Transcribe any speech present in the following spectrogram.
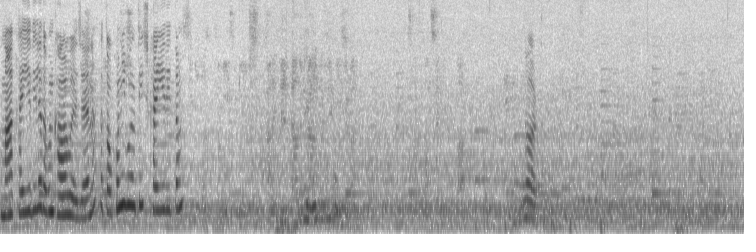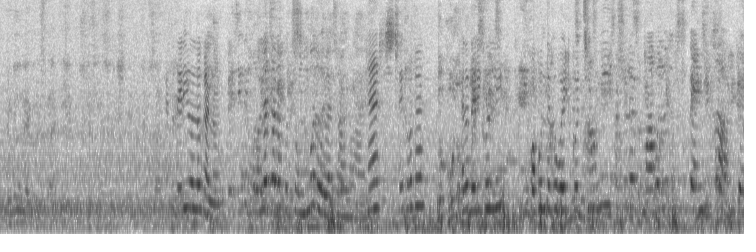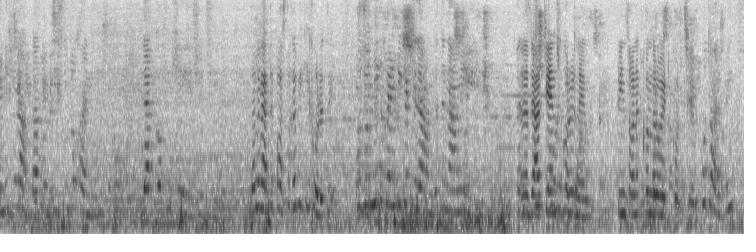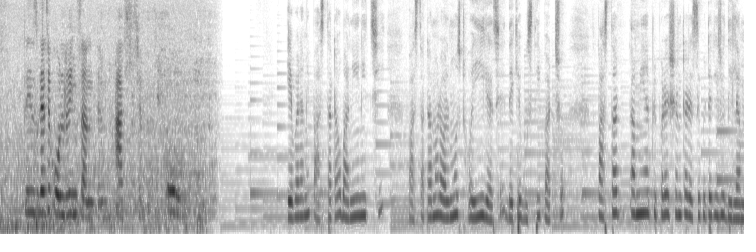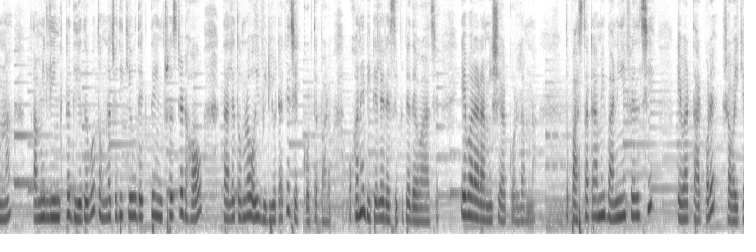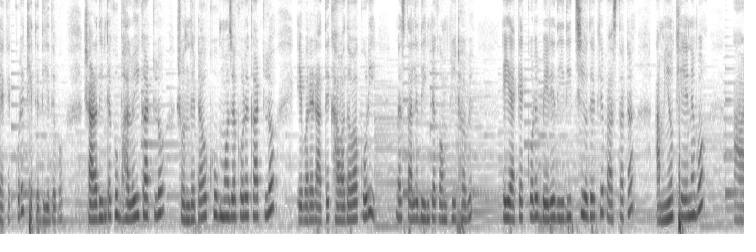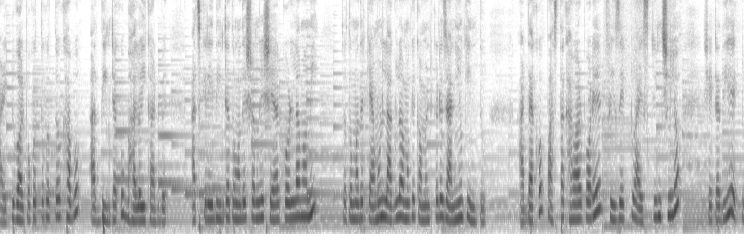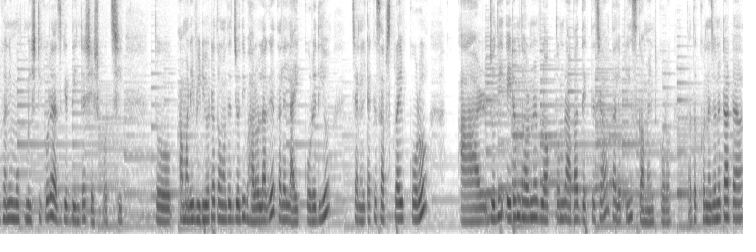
মা খাইয়ে দিলে তখন খাওয়া হয়ে যায় না? তো তখনই বলতিস খাইয়ে দিতাম। ধর। এত দেরি হলো কেন? হয়ে হ্যাঁ কথা। এত দেরি করলি? কখন থেকে ওয়েট করছি? আমি আসলে মা বলল যে তুই একটু প্যান্ডি খা। প্যান্ডি খেলাম তারপর বিস্কুটও খাইনি আমি শুধু ব্ল্যাক কফি খেয়ে এসেছি। তাহলে রাতে পাস্তা খাবি কি করে তুই? ওই জন্যই তো প্যান্ডিটা খেলাম যাতে নামে। যা চেঞ্জ করে নে প্রিন্স অনেকক্ষণ ধরে ওয়েট করছে। প্রিন্স? প্রিন্স গেছে কোল্ড ড্রিঙ্কস আনতে আসছে। ও। এবার আমি পাস্তাটাও বানিয়ে নিচ্ছি। পাস্তাটা আমার অলমোস্ট হয়েই গেছে দেখে বুঝতেই পারছ। পাস্তার আমি আর প্রিপারেশনটা রেসিপিটা কিছু দিলাম না। আমি লিঙ্কটা দিয়ে দেবো। তোমরা যদি কেউ দেখতে ইন্টারেস্টেড হও তাহলে তোমরা ওই ভিডিওটাকে চেক করতে পারো। ওখানে ডিটেলে রেসিপিটা দেওয়া আছে। এবার আর আমি শেয়ার করলাম না। তো পাস্তাটা আমি বানিয়ে ফেলছি, এবার তারপরে সবাইকে এক এক করে খেতে দিয়ে দেবো। সারাদিনটা খুব ভালোই কাটলো, সন্ধেটাও খুব মজা করে কাটলো, এবারে রাতে খাওয়া দাওয়া করি, ব্যাস তাহলে দিনটা কমপ্লিট হবে। এই এক এক করে বেড়ে দিয়ে দিচ্ছি ওদেরকে পাস্তাটা, আমিও খেয়ে নেব, আর একটু গল্প করতে করতেও খাব, আর দিনটা খুব ভালোই কাটবে। আজকের এই দিনটা তোমাদের সঙ্গে শেয়ার করলাম আমি। তো তোমাদের কেমন লাগল আমাকে কমেন্ট করে জানিও কিন্তু। আর দেখো, পাস্তা খাওয়ার পরে ফ্রিজে একটু আইসক্রিম ছিল, সেটা দিয়ে একটুখানি মুখ মিষ্টি করে আজকের দিনটা শেষ করছি। তো আমার এই ভিডিওটা তোমাদের যদি ভালো লাগে তাহলে লাইক করে দিও, চ্যানেলটাকে সাবস্ক্রাইব করো। আর যদি এরকম ধরনের ব্লগ তোমরা আবার দেখতে চাও তাহলে প্লিজ কমেন্ট করো। ততক্ষণের জন্য টাটা।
